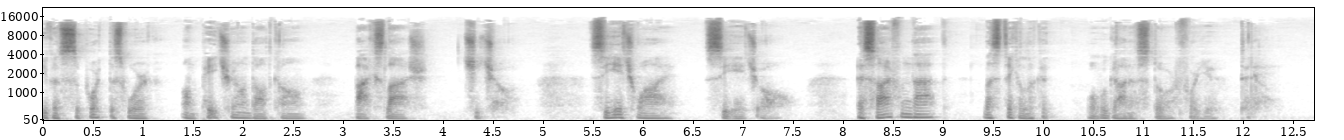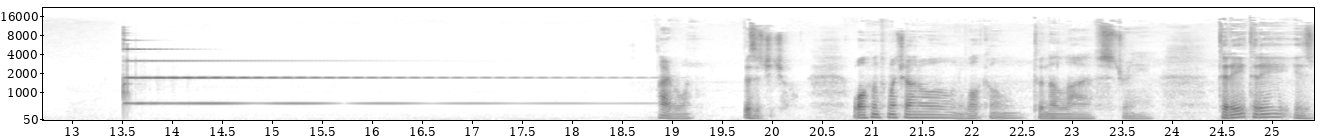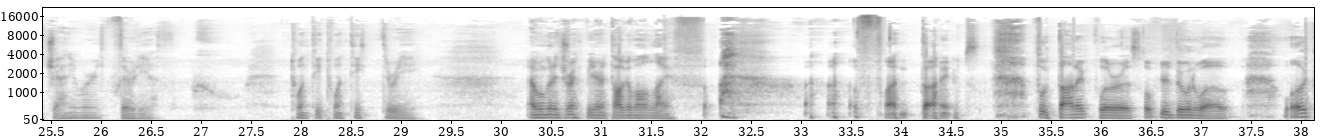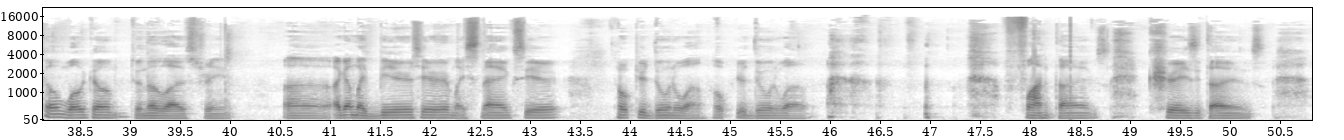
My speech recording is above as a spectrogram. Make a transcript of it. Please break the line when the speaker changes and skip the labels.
you can support this work on patreon.com backslash Chycho. C H Y C H O. Aside from that, let's take a look at what we got in store for you today. Hi everyone, this is Chycho. Welcome to my channel and welcome to another live stream. Today, today is January 30th, 2023, and we're gonna drink beer and talk about life. Fun times. Plutonic Plurus, hope you're doing well. Welcome, welcome to another live stream. Uh, I got my beers here, my snacks here. Hope you're doing well. Hope you're doing well. Fun times, crazy times.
